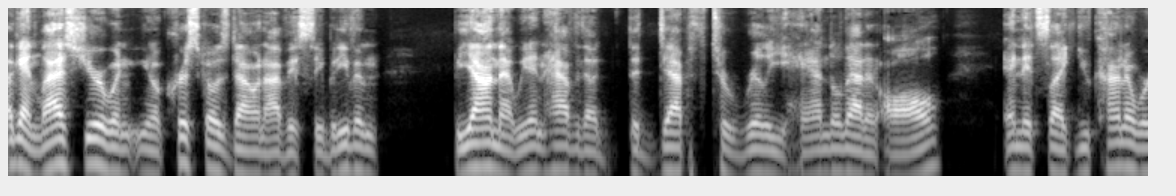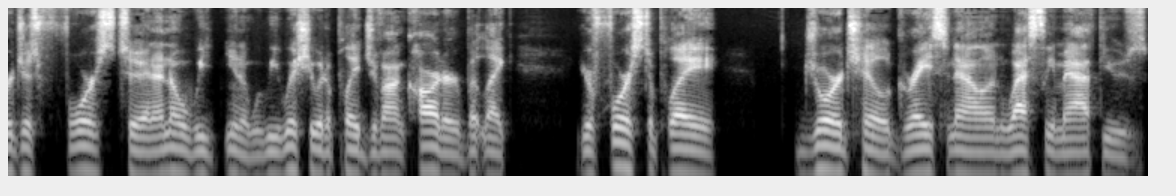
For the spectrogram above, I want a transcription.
again last year when you know Khris goes down, obviously, but even beyond that, we didn't have the the depth to really handle that at all. And it's like you kind of were just forced to, and I know we, you know, we wish you would have played Jevon Carter, but like you're forced to play George Hill, Grayson Allen, Wesley Matthews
